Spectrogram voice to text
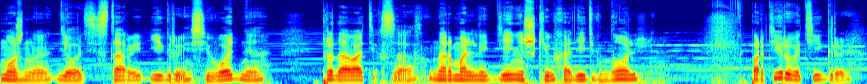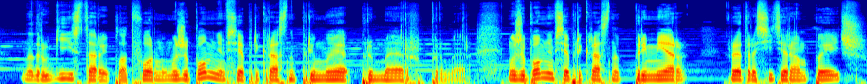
можно делать старые игры сегодня, продавать их за нормальные денежки, выходить в ноль, портировать игры на другие старые платформы. Мы же помним все прекрасно пример, пример, пример. Мы же помним все прекрасно пример Retro City Rampage.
